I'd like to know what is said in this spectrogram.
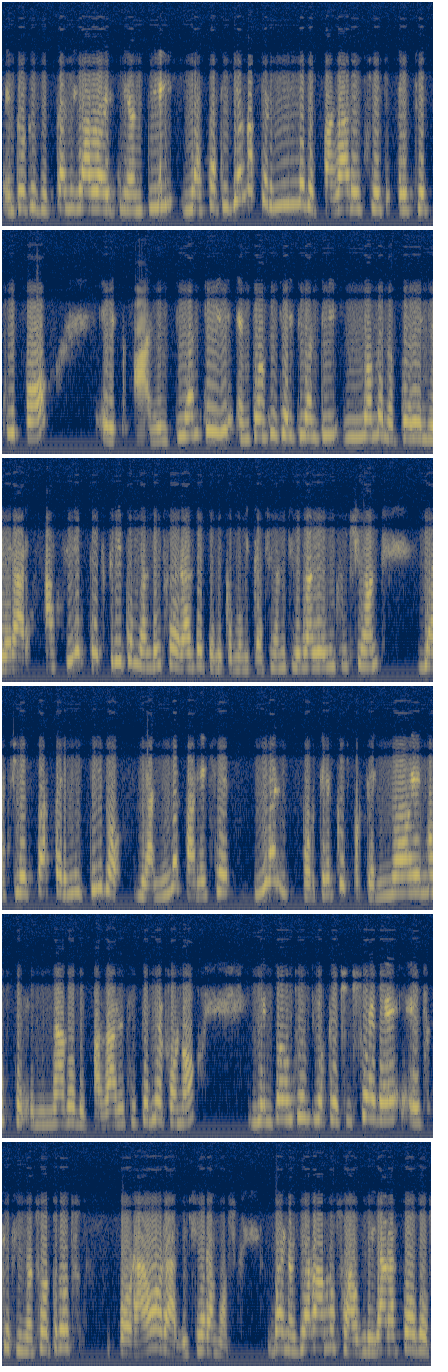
entonces está ligado a AT&T y hasta que yo no termine de pagar ese, ese equipo, eh, al TNT, entonces el TNT no me lo puede liberar. Así está escrito en la Ley Federal de Telecomunicaciones y Radiodifusión y así está permitido. Y a mí me parece bien. ¿Por qué? Pues porque no hemos terminado de pagar ese teléfono y entonces lo que sucede es que si nosotros por ahora dijéramos, bueno, ya vamos a obligar a todos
